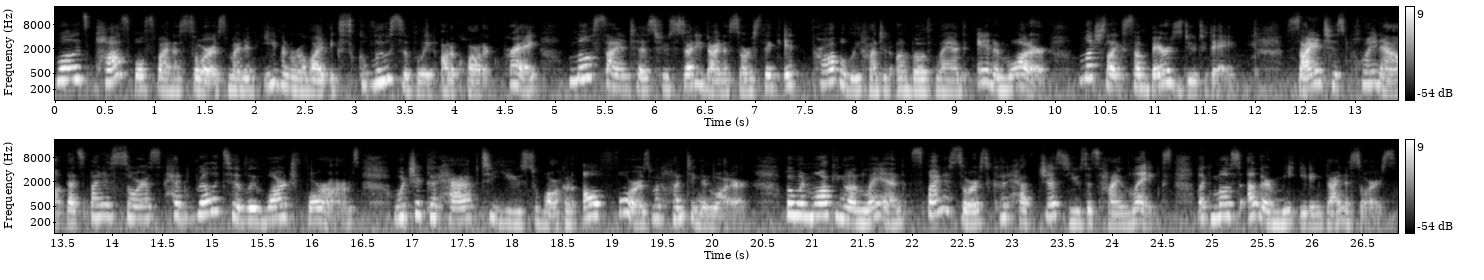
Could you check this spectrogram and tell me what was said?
While it's possible Spinosaurus might have even relied exclusively on aquatic prey, most scientists who study dinosaurs think it probably hunted on both land and in water, much like some bears do today. Scientists point out that Spinosaurus had relatively large forearms, which it could have to use to walk on all fours when hunting in water. But when walking on land, Spinosaurus could have just used its hind legs, like most other meat-eating dinosaurs.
